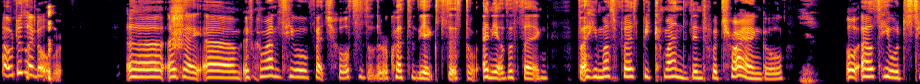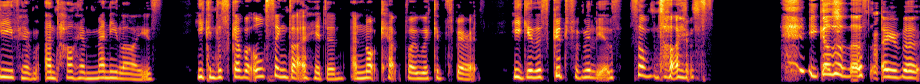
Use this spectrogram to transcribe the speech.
How did I not? Uh, okay. Um, if commanded, he will fetch horses at the request of the exorcist or any other thing, but he must first be commanded into a triangle, or else he will deceive him and tell him many lies. He can discover all things that are hidden and not kept by wicked spirits. He gives us good familiars sometimes. he gathers us over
